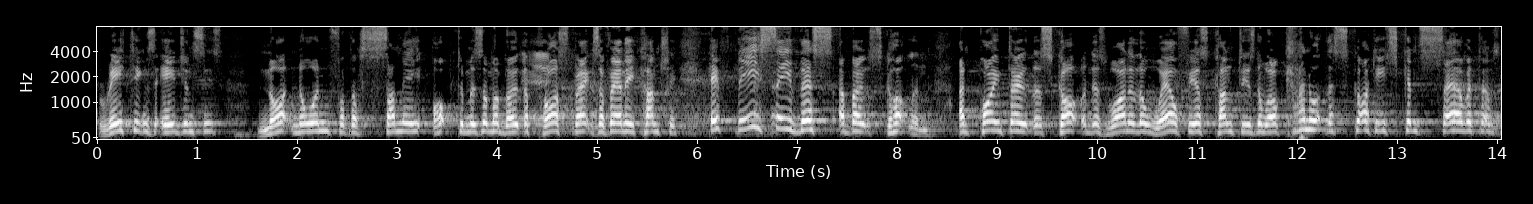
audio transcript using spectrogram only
ratings agencies not known for their sunny optimism about the prospects of any country, if they say this about Scotland and point out that Scotland is one of the wealthiest countries in the world, cannot the Scottish Conservatives,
